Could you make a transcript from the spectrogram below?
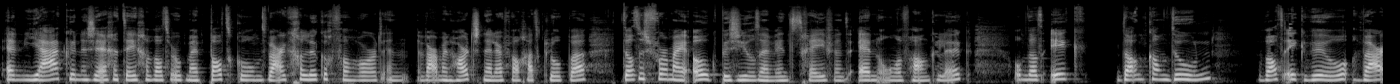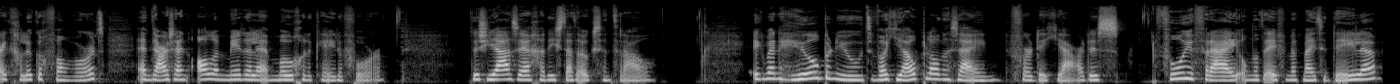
En ja kunnen zeggen tegen wat er op mijn pad komt, waar ik gelukkig van word en waar mijn hart sneller van gaat kloppen. Dat is voor mij ook bezield en winstgevend en onafhankelijk. Omdat ik dan kan doen wat ik wil, waar ik gelukkig van word. En daar zijn alle middelen en mogelijkheden voor. Dus ja zeggen, die staat ook centraal. Ik ben heel benieuwd wat jouw plannen zijn voor dit jaar. Dus voel je vrij om dat even met mij te delen.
